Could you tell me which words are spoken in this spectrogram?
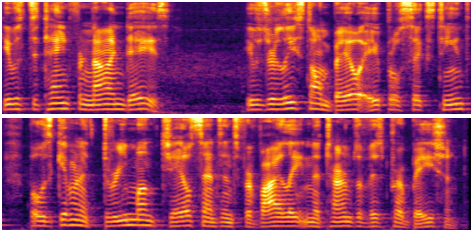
He was detained for nine days. He was released on bail April 16th, but was given a three month jail sentence for violating the terms of his probation.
